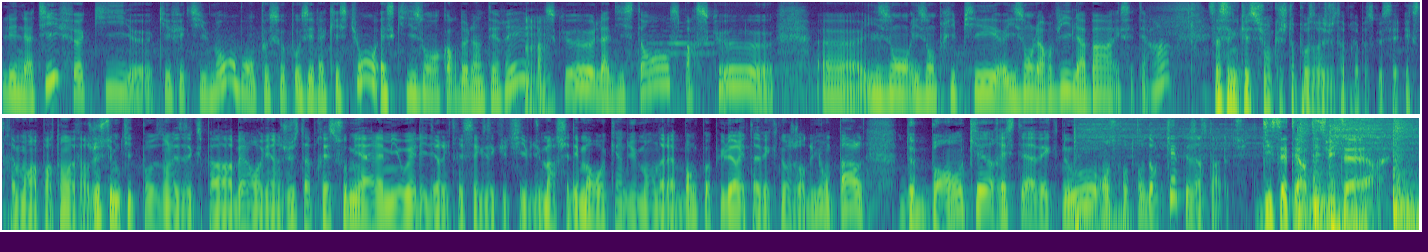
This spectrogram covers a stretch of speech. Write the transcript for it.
les natifs qui, qui effectivement, bon, on peut se poser la question, est-ce qu'ils ont encore de l'intérêt mhm. parce que la distance, parce que ils, ont, ils ont pris pied, ils ont leur vie là-bas, etc. Ça, c'est une question que je te poserai juste après parce que c'est extrêmement important. On va faire juste une petite pause dans les experts arabes. On revient juste après. Soumia Alami Oueli, directrice exécutive du marché des Marocains du monde à la Banque Populaire, est avec nous aujourd'hui. On parle de banque. Restez avec nous. On se retrouve dans quelques instants. tout de suite. 17h, 18h.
